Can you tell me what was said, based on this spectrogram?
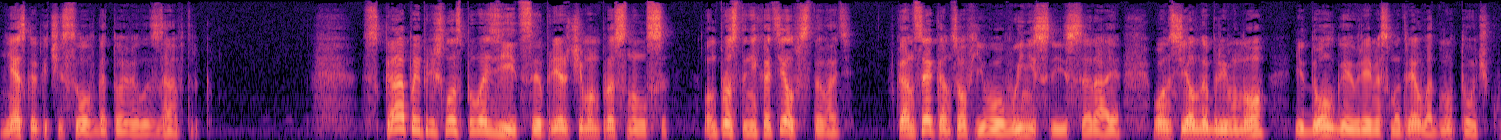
несколько часов готовила завтрак. С Капой пришлось повозиться, прежде чем он проснулся. Он просто не хотел вставать. В конце концов его вынесли из сарая. Он сел на бревно и долгое время смотрел в одну точку.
